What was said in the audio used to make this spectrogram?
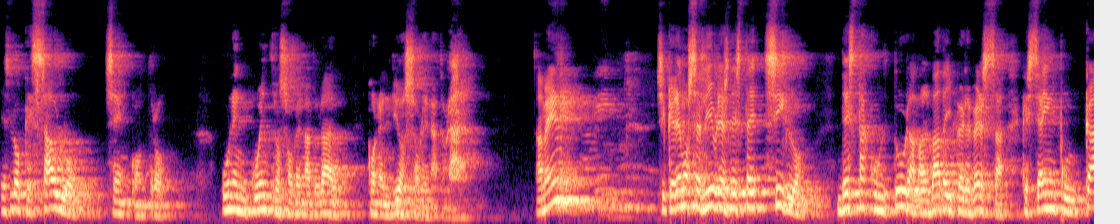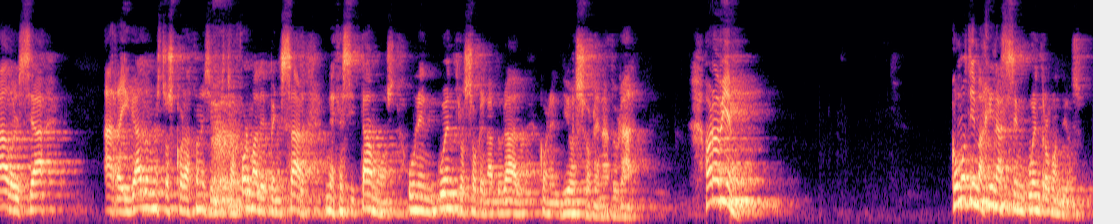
es lo que Saulo se encontró un encuentro sobrenatural con el Dios sobrenatural. Amén. Si queremos ser libres de este siglo, de esta cultura malvada y perversa que se ha inculcado y se ha arraigado en nuestros corazones y en nuestra forma de pensar, necesitamos un encuentro sobrenatural con el Dios sobrenatural. Ahora bien, ¿cómo te imaginas ese encuentro con Dios?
